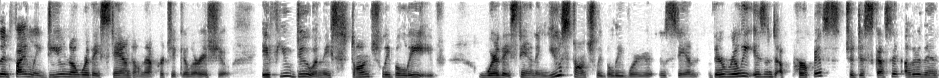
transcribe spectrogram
then finally, do you know where they stand on that particular issue? If you do, and they staunchly believe where they stand, and you staunchly believe where you stand, there really isn't a purpose to discuss it other than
